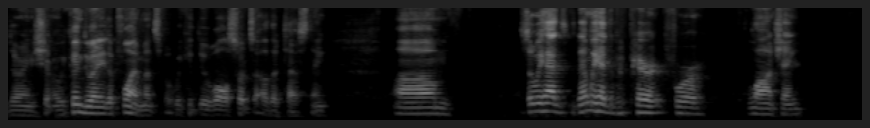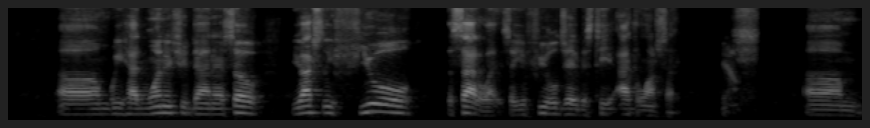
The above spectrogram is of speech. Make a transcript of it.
during shipment. We couldn't do any deployments, but we could do all sorts of other testing. Um, so we had then we had to prepare it for launching. Um, we had one issue down there. So you actually fuel the satellite. So you fuel JWST at the launch site. Yeah. Um,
